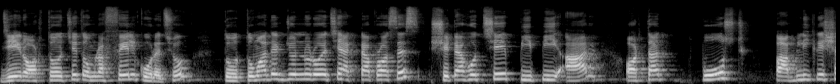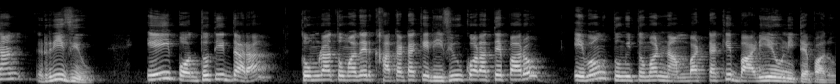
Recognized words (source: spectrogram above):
যে এর অর্থ হচ্ছে তোমরা ফেল করেছ, তো তোমাদের জন্য রয়েছে একটা প্রসেস সেটা হচ্ছে পিপিআর অর্থাৎ পোস্ট পাবলিকেশান রিভিউ এই পদ্ধতির দ্বারা তোমরা তোমাদের খাতাটাকে রিভিউ করাতে পারো এবং তুমি তোমার নাম্বারটাকে বাড়িয়েও নিতে পারো।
